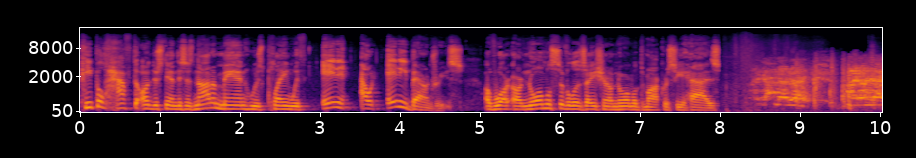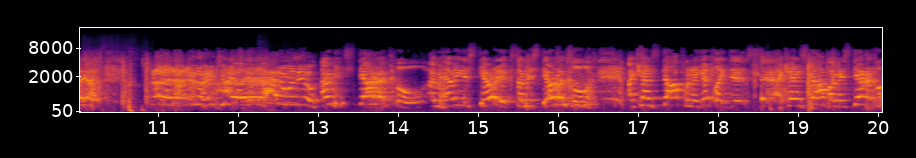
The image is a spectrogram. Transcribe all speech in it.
People have to understand this is not a man who is playing with any, out any boundaries of what our normal civilization, our normal democracy has. I'm hysterical. I'm having hysterics. I'm hysterical. I can't stop when I get like this. I can't stop. I'm hysterical.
